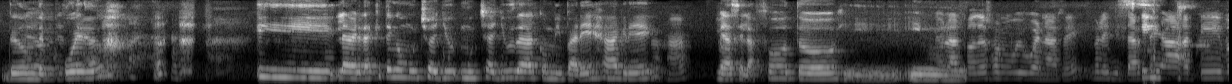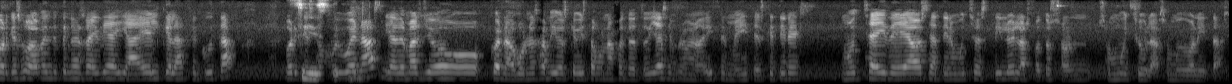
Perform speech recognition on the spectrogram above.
de donde, puedo. y la verdad es que tengo mucho mucha ayuda con mi pareja, Greg. Me hace las fotos y... Las fotos son muy buenas, ¿eh? Felicitarte a, ti porque seguramente tengas la idea y a él que la ejecuta porque son muy buenas y además yo con algunos amigos que he visto alguna foto tuya siempre me lo dicen, me dices que tienes mucha idea, o sea, tiene mucho estilo y las fotos son, son muy chulas, son muy bonitas.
